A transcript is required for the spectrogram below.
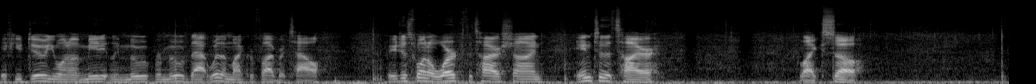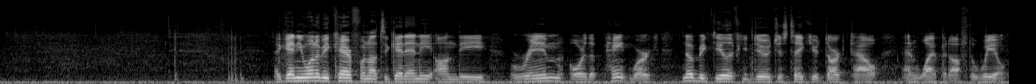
If you do, you want to immediately move, remove that with a microfiber towel. But you just want to work the tire shine into the tire like so. Again, you want to be careful not to get any on the rim or the paintwork. No big deal if you do, just take your dark towel and wipe it off the wheel.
